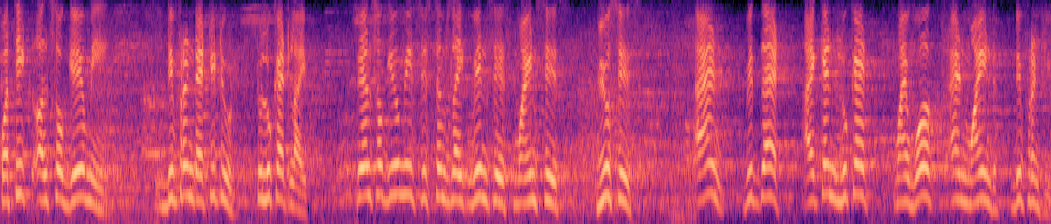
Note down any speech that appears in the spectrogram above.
Pathik also gave me different attitude to look at life. They also give me systems like WinSys, MindSys, ViewSys, and with that I can look at my work and mind differently.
